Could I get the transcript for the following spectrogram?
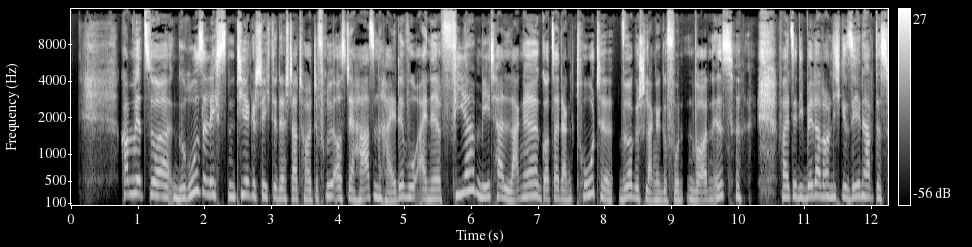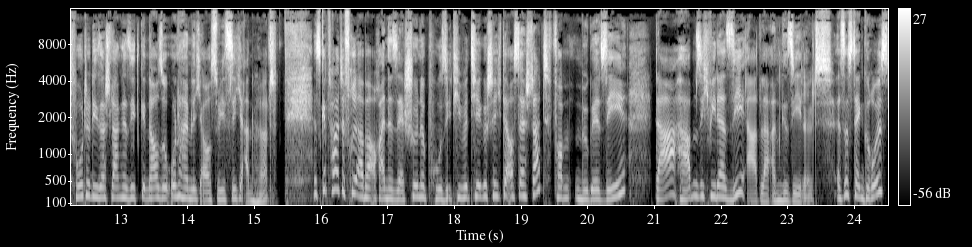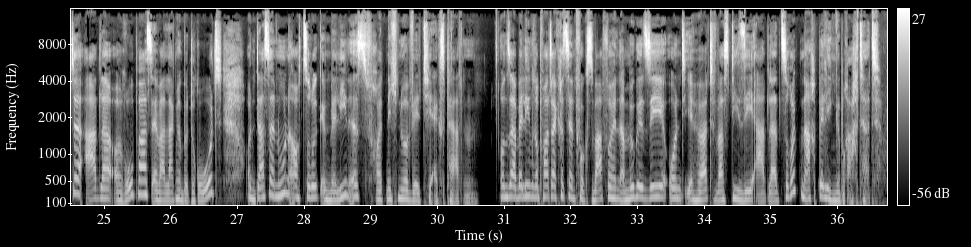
Kommen wir zur gruseligsten Tiergeschichte der Stadt heute früh aus der Hasenheide, wo eine vier Meter lange, Gott sei Dank tote Würgeschlange gefunden worden ist. Falls ihr die Bilder noch nicht gesehen habt, das Foto dieser Schlange sieht genauso unheimlich aus, wie es sich anhört. Es gibt heute früh aber auch eine sehr schöne positive Tiergeschichte aus der Stadt vom Müggelsee. Da haben sich wieder Seeadler angesiedelt. Es ist der größte Adler Europas. Er war lange bedroht. Und dass er nun auch zurück in Berlin ist, freut nicht nur Wildtierexperten. Unser Berlin-Reporter Christian Fuchs war vorhin am Müggelsee und ihr hört, was die Seeadler zurück nach Berlin gebracht hat.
